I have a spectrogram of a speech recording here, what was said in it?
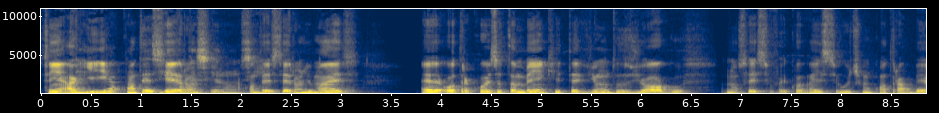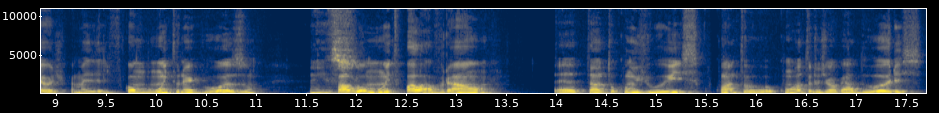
Sim, e aconteceram. E aconteceram, aconteceram demais. É, outra coisa também é que teve um dos jogos, não sei se foi esse último contra a Bélgica, mas ele ficou muito nervoso, Isso. falou muito palavrão, é, tanto com o juiz quanto com outros jogadores.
